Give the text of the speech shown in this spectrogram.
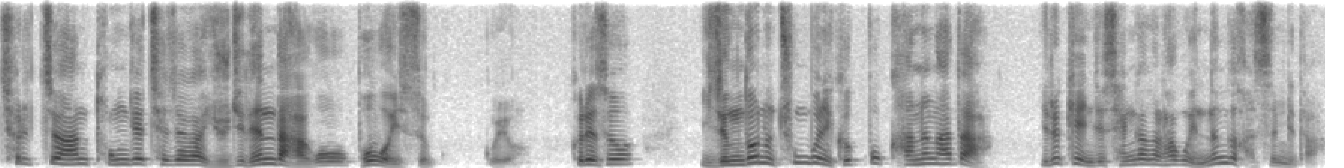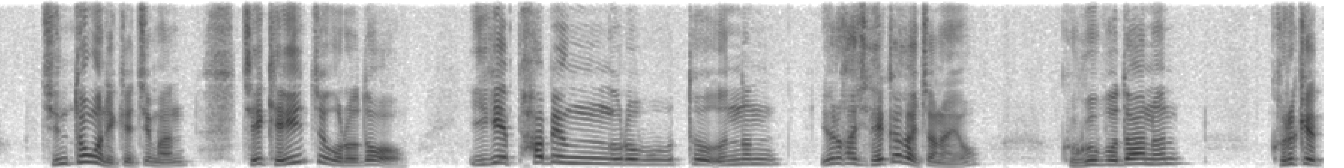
철저한 통제 체제가 유지된다고 보고 있었고요. 그래서 이 정도는 충분히 극복 가능하다 이렇게 이제 생각을 하고 있는 것 같습니다. 진통은 있겠지만 제 개인적으로도 이게 파병으로부터 얻는 여러 가지 대가가 있잖아요. 그거보다는 그렇게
